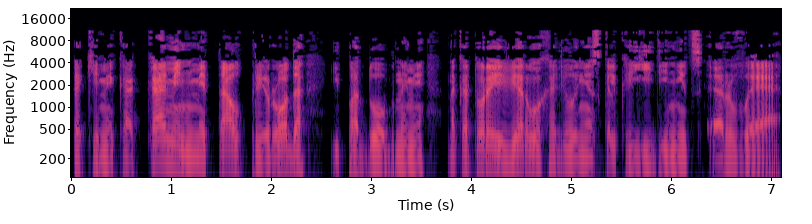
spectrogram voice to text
такими как камень, металл, природа и подобными, на которые веру уходило несколько единиц РВ.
